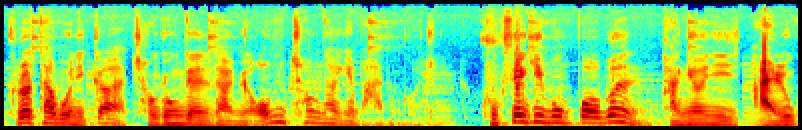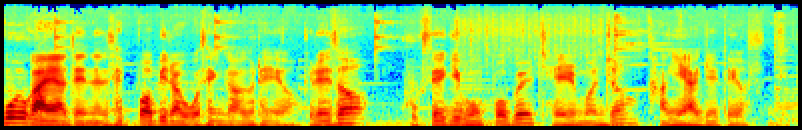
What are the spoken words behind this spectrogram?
그렇다 보니까 적용되는 사람이 엄청나게 많은 거죠. 국세기본법은 당연히 알고 가야 되는 세법이라고 생각을 해요. 그래서 국세기본법을 제일 먼저 강의하게 되었습니다.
